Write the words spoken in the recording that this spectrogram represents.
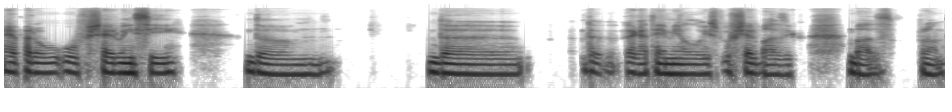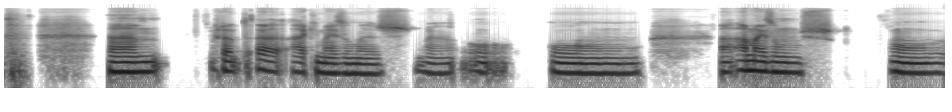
é para o, o fecheiro em si do, da, HTML, o fecheiro básico, base, pronto. Um, Portanto, há, aqui mais umas... Uh, um, há, há, mais uns, um,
